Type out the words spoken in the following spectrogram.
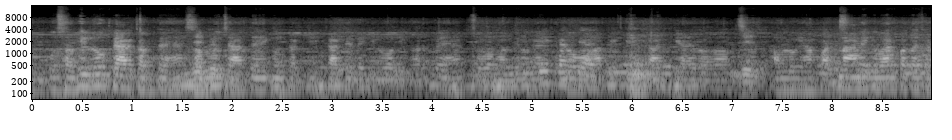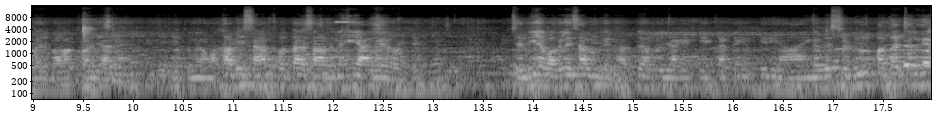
उनको सभी लोग प्यार करते हैं। सब लोग चाहते हैं कि उनका केक काटे लेकिन वो अभी घर पे हैं। सुबह मंदिर गए थे लोग आए। वहाँ पे केक काट के आए बाबा। हम लोग यहाँ पटना आने के बाद पता चला बाबा घर जा रहे हैं। ये तुम्हें वहाँ भी साथ होता है साथ में ही आ गए होते। चलिए अब अगले साल उनके घर पे हम लोग जाके केक काटेंगे फिर यहाँ आएँगे। अब शेड्यूल पता चल गया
